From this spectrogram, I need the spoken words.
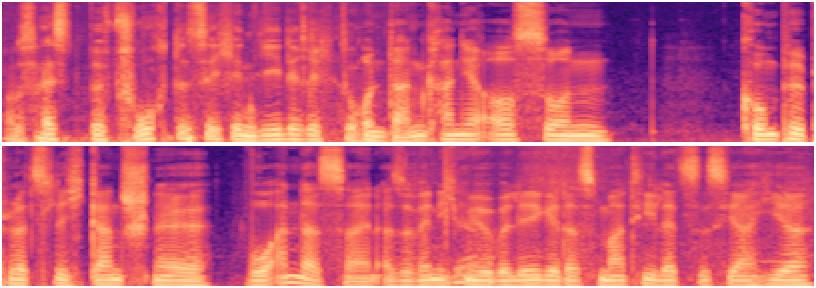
Das heißt, befruchtet sich in jede Richtung. Und dann kann ja auch so ein Kumpel plötzlich ganz schnell woanders sein. Also wenn ich ja. mir überlege, dass Matti letztes Jahr hier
